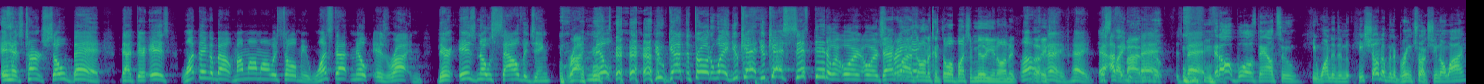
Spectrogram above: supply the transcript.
It has turned so bad that there is one thing about my mom always told me once that milk is rotten, there is no salvaging rotten milk. you got to throw it away. You can't you can't sift it or or or Jaguars owner can throw a bunch of million on it. Well, Look, hey, hey, it's I like think it's bad. It's bad. it all boils down to he wanted to. He showed up in the Brinks trucks. You know why?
